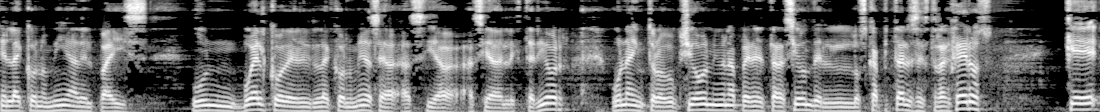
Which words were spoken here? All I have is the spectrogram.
en la economía del país un vuelco de la economía hacia, hacia, el exterior, una introducción y una penetración de los capitales extranjeros que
